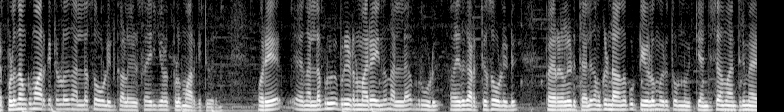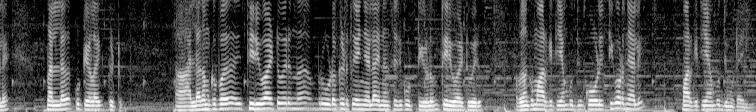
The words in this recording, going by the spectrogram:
എപ്പോഴും നമുക്ക് മാർക്കറ്റുള്ളത് നല്ല സോളിഡ് കളേഴ്സ് ആയിരിക്കും എപ്പോഴും മാർക്കറ്റ് വരുന്നത്. ഒരേ നല്ല ബ്രൂ ബ്രീഡർമാരായിരുന്നു നല്ല ബ്രൂഡ് അതായത് കറക്റ്റ് സോളിഡ് പെയറുകൾ എടുത്താൽ നമുക്ക് ഉണ്ടാകുന്ന കുട്ടികളും ഒരു തൊണ്ണൂറ്റി അഞ്ച് ശതമാനത്തിന് മേലെ നല്ല കുട്ടികളെ കിട്ടും. അല്ല അല്ലാതെ നമുക്കിപ്പോൾ തിരിവായിട്ട് വരുന്ന ബ്രൂഡൊക്കെ എടുത്തു കഴിഞ്ഞാൽ അതിനനുസരിച്ച് കുട്ടികളും തിരിവായിട്ട് വരും. അപ്പോൾ നമുക്ക് മാർക്കറ്റ് ചെയ്യാൻ ബുദ്ധി ക്വാളിറ്റി കുറഞ്ഞാൽ മാർക്കറ്റ് ചെയ്യാൻ ബുദ്ധിമുട്ടായിരിക്കും.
